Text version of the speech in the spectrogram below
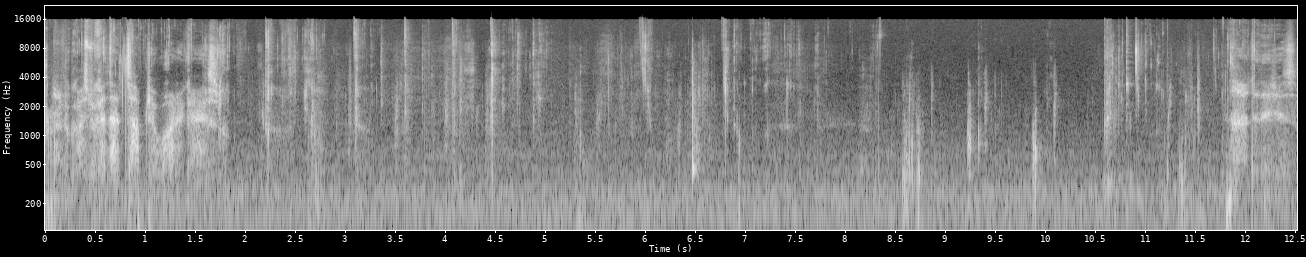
And of course, we got that top tier water, guys. Ah, delicious.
